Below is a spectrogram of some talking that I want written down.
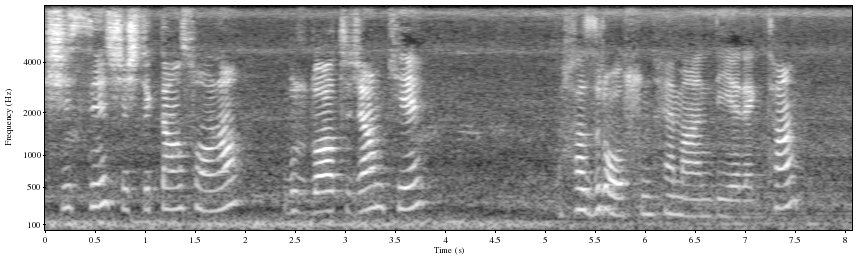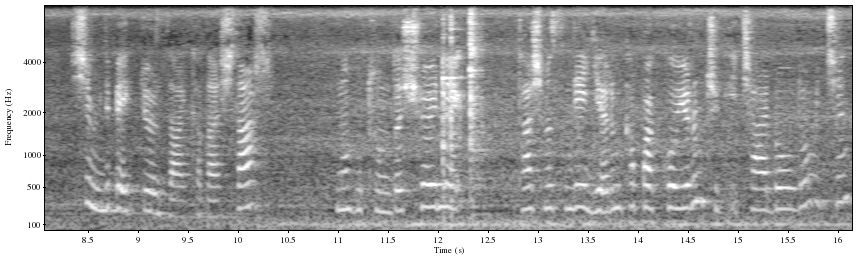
şişsin. Şiştikten sonra buzluğa atacağım ki hazır olsun hemen diyerekten. Şimdi bekliyoruz arkadaşlar. Nohutum da şöyle taşmasın diye yarım kapak koyuyorum. Çünkü içeride olduğum için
